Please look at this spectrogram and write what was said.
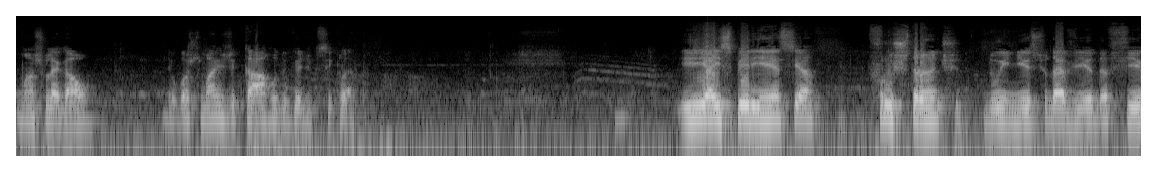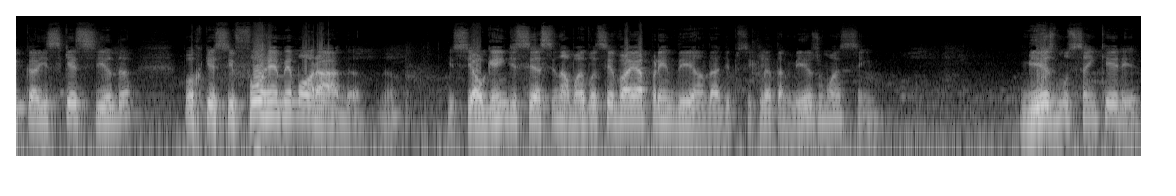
Não acho legal. Eu gosto mais de carro do que de bicicleta. E a experiência frustrante do início da vida fica esquecida porque se for rememorada, né? E se alguém disser assim, não, mas você vai aprender a andar de bicicleta mesmo assim, mesmo sem querer.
